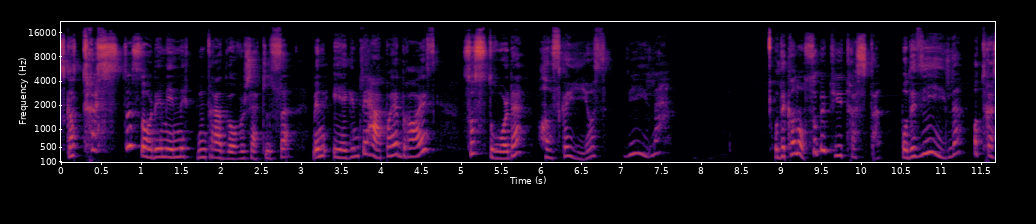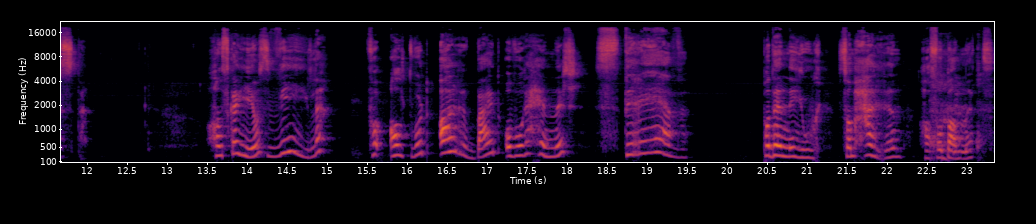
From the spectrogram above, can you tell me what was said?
skal trøste, står det i min 1930-oversettelse. Men egentlig her på hebraisk så står det han skal gi oss hvile. Og det kan også bety trøste. Både hvile og trøste. Han skal gi oss hvile for alt vårt arbeid og våre henders strev på denne jord som Herren har forbannet.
